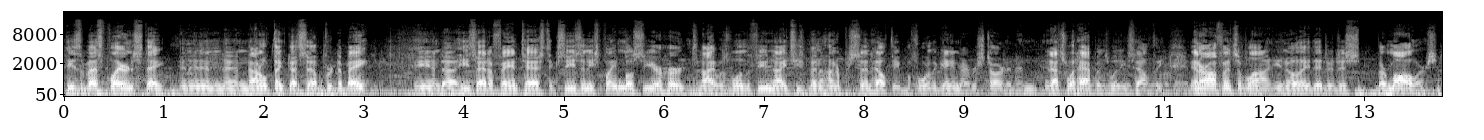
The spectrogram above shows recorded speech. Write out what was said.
He's the best player in the state, and, and, and I don't think that's up for debate. And uh, he's had a fantastic season. He's played most of the year hurt, and tonight was one of the few nights he's been 100% healthy before the game ever started. And, and that's what happens when he's healthy. And our offensive line, you know, they, they're just they're maulers.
